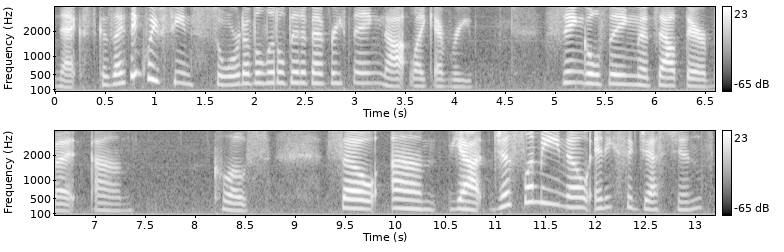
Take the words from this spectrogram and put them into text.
next. Because I think we've seen sort of a little bit of everything, not like every single thing that's out there, but um, close. So, um, yeah, just let me know any suggestions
